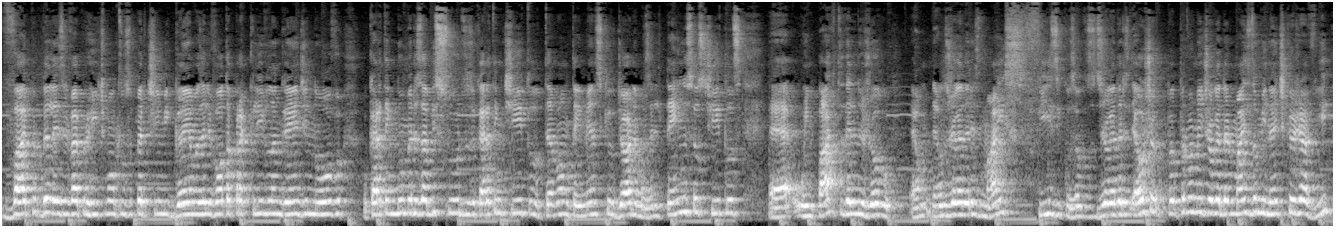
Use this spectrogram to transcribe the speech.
vai pro, beleza, ele vai pro Heat, monta um super time, ganha, mas ele volta pra Cleveland, ganha de novo. O cara tem números absurdos, o cara tem título, tá bom, tem menos que o Jordan, mas ele tem os seus títulos. É, o impacto dele no jogo é um, é um dos jogadores mais físicos, é um dos jogadores, é o, provavelmente o jogador mais dominante que eu já vi.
